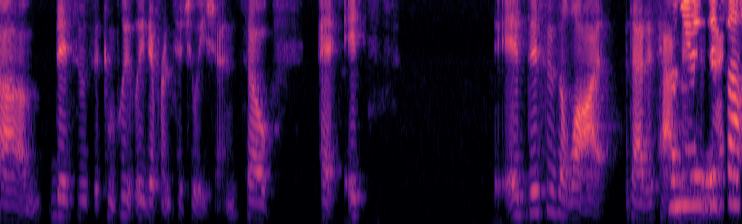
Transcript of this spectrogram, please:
um, this was a completely different situation. So it, it's it, this is a lot that is happening. I mean, it's not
